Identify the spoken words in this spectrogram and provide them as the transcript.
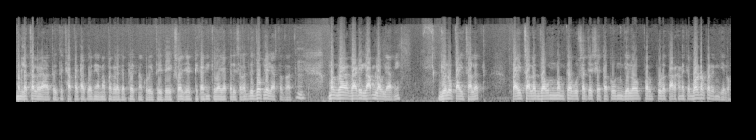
म्हटलं चलो आता इथे छापा टाकून यांना पकडायचा प्रयत्न करू. इथे इथे एक्स वाय झेड ठिकाणी किंवा या परिसरात ते झोपलेले असतात रात्री मग गाडी लांब लावली आम्ही. गेलो पायी चालत. पायी चालत जाऊन मग त्या ऊसाच्या शेतातून गेलो पर पुढं कारखान्याच्या बॉर्डरपर्यंत गेलो.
